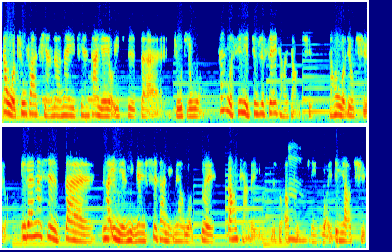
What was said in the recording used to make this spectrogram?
到我出发前的那一天，他也有一次在阻止我。但是我心里就是非常想去，然后我就去了。应该那是在那一年里面试探里面我最刚强的一次，说啊不行，我一定要去。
